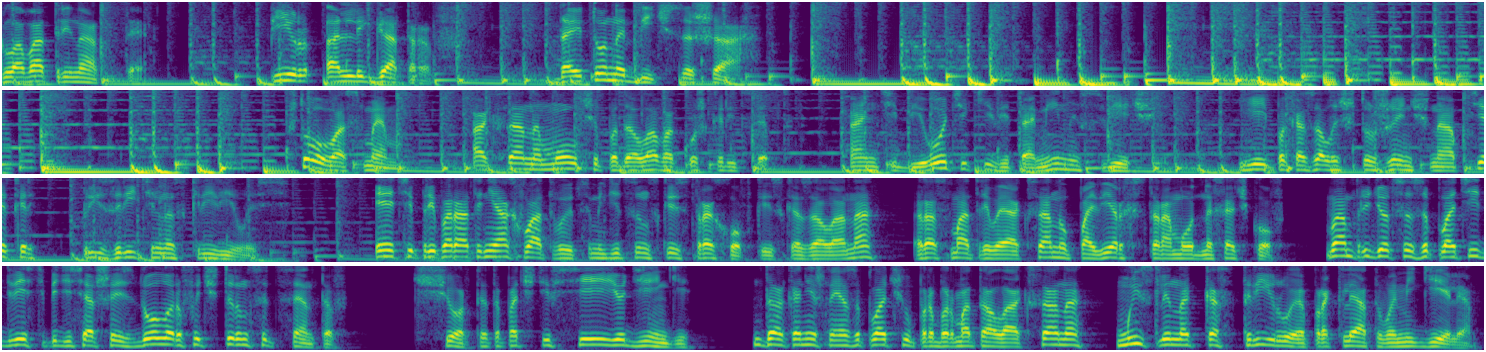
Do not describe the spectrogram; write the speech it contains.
Глава 13. Пир аллигаторов. Дайтона-Бич, США. «Что у вас, мэм?» Оксана молча подала в окошко рецепт. Антибиотики, витамины, свечи. Ей показалось, что женщина-аптекарь презрительно скривилась. «Эти препараты не охватываются медицинской страховкой», — сказала она, — рассматривая Оксану поверх старомодных очков. «Вам придется заплатить 256 долларов и 14 центов». «Черт, это почти все ее деньги». «Да, конечно, я заплачу», — пробормотала Оксана, мысленно кастрируя проклятого Мигеля.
